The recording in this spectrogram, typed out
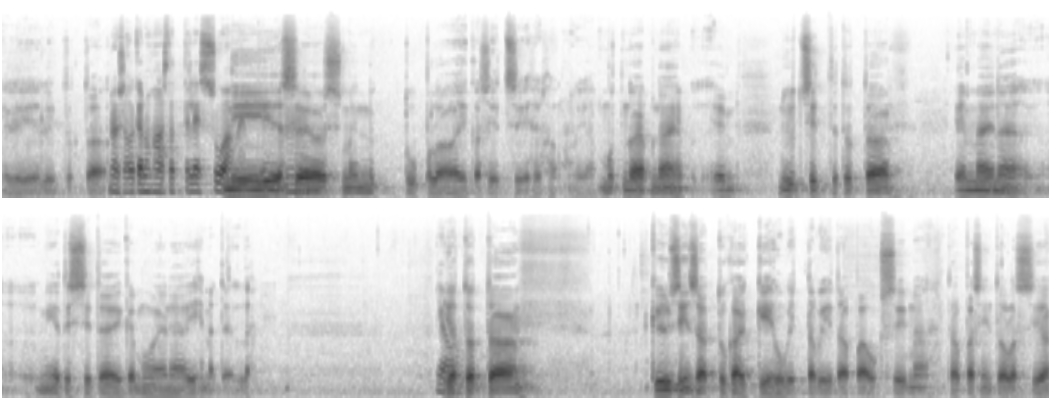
Eli, eli tota, ne olisi alkanut haastattelemaan Suomea. niin, ja se olisi mennyt tupla aika sitten siihen. Mutta näin, en, nyt sitten tota, en mä enää mieti sitä eikä mua enää ihmetellä. Joo. Ja tota, Kyllä siinä sattui kaikki huvittavia tapauksia. Mä tapasin tuollaisia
